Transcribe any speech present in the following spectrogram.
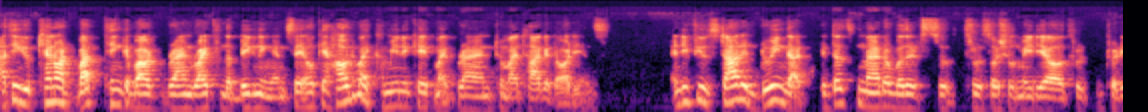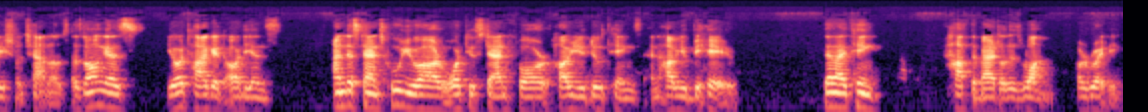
I think you cannot but think about brand right from the beginning and say, okay, how do I communicate my brand to my target audience? And if you started doing that, it doesn't matter whether it's through, social media or through traditional channels, as long as your target audience understands who you are, what you stand for, how you do things, and how you behave, then I think half the battle is won already.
